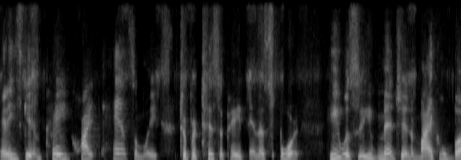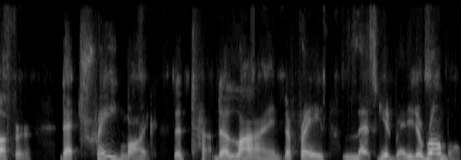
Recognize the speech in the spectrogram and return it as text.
and he's getting paid quite handsomely to participate in a sport. He was he mentioned Michael Buffer that trademark the the line, the phrase "Let's get ready to rumble."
